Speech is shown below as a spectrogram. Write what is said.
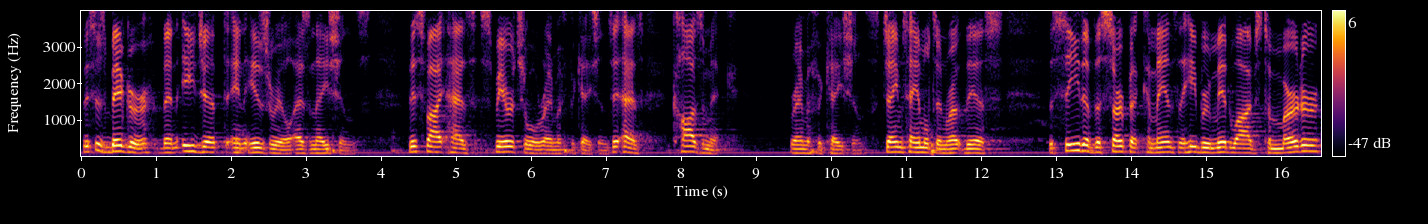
This is bigger than Egypt and Israel as nations. This fight has spiritual ramifications. It has cosmic ramifications. James Hamilton wrote this The seed of the serpent commands the Hebrew midwives to murder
